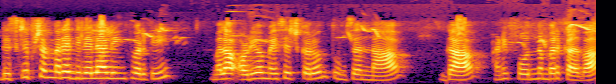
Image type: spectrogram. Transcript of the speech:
डिस्क्रिप्शनमध्ये दिलेल्या लिंकवरती मला ऑडिओ मेसेज करून तुमचं नाव गाव आणि फोन नंबर कळवा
